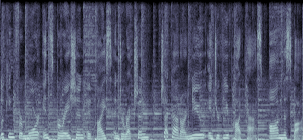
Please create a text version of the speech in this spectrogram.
Looking for more inspiration, advice, and direction? Check out our new interview podcast, On the Spot,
